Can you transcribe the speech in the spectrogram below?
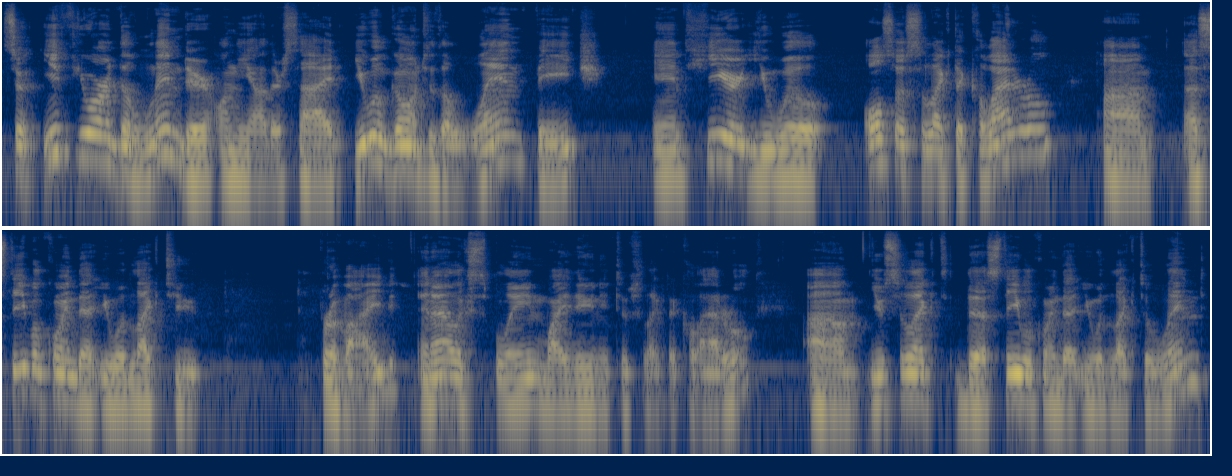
so if you are the lender on the other side, you will go onto the lend page, and here you will also select a collateral, um, a stablecoin that you would like to provide, and I'll explain why do you need to select a collateral. Um, you select the stablecoin that you would like to lend.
